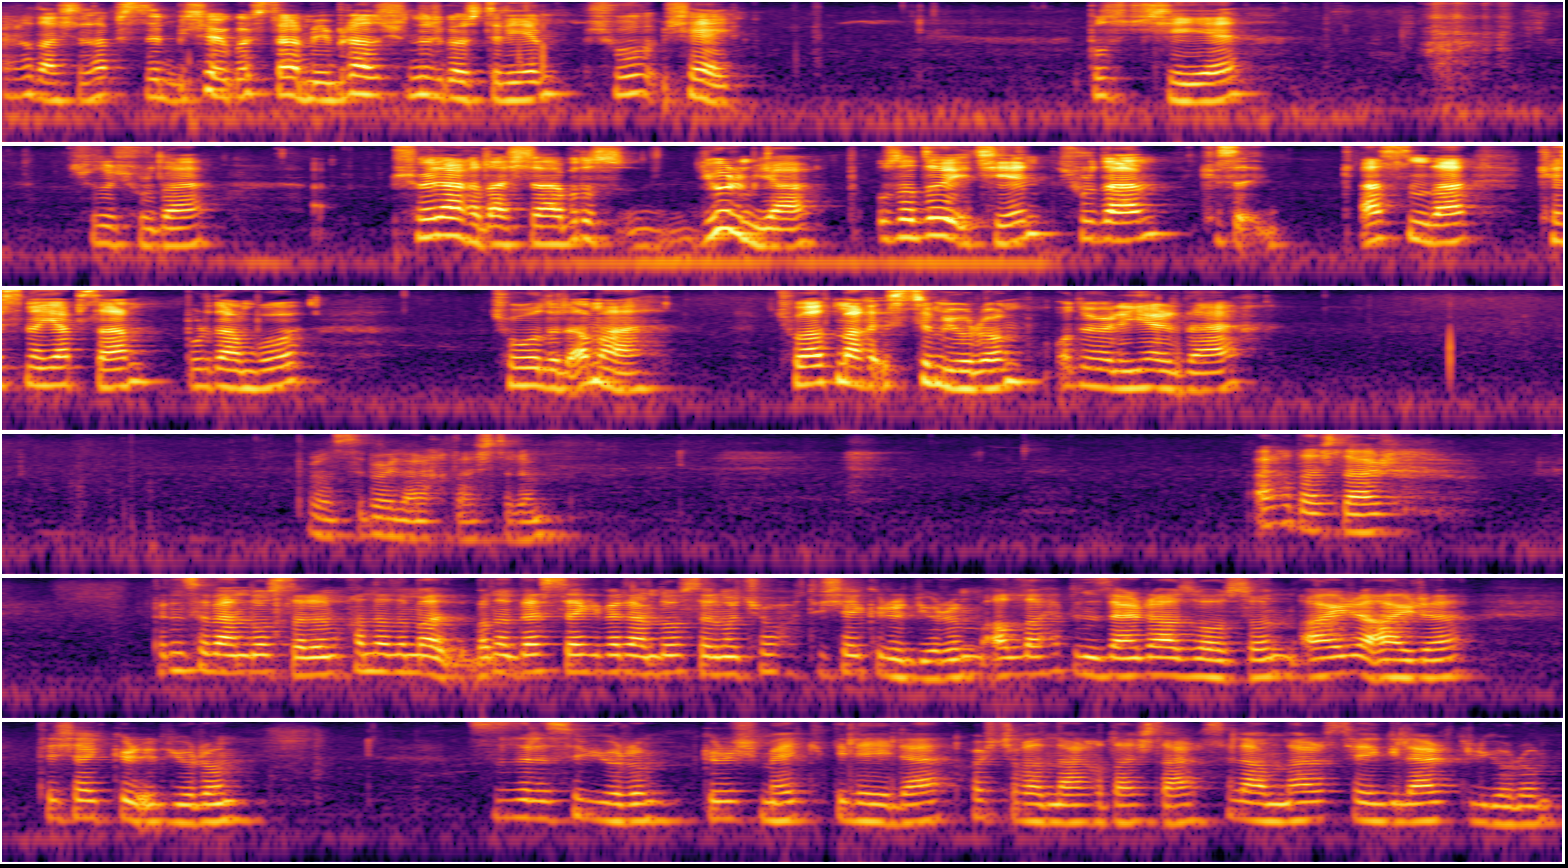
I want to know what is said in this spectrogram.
Arkadaşlar hep size bir şey göstermeyeyim. Biraz şunları göstereyim. Şu şey. Buz çiçeği. Şu da şurada. Şöyle arkadaşlar bu da diyorum ya uzadığı için şuradan kese, aslında kesme yapsam buradan bu çoğalır ama çoğaltmak istemiyorum. O da öyle yerde. Burası böyle arkadaşlarım. Arkadaşlar beni seven dostlarım, kanalıma bana destek veren dostlarıma çok teşekkür ediyorum. Allah hepinizden razı olsun. Ayrı ayrı teşekkür ediyorum. Sizleri seviyorum. Görüşmek dileğiyle. Hoşçakalın arkadaşlar. Selamlar, sevgiler diliyorum.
